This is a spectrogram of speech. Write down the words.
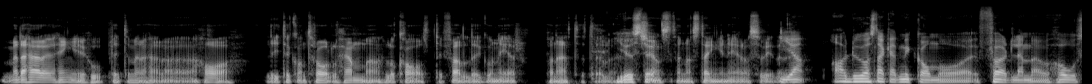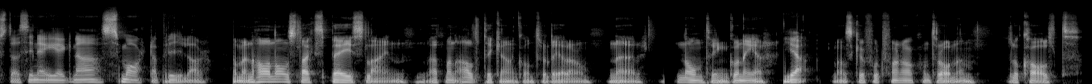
men det här hänger ihop lite med det här att ha lite kontroll hemma lokalt ifall det går ner på nätet eller Just det. tjänsterna stänger ner och så vidare. Ja. ja, du har snackat mycket om att fördelar med att hosta sina egna smarta prylar. Ja, men ha någon slags baseline, att man alltid kan kontrollera dem när någonting går ner. Ja, Man ska fortfarande ha kontrollen lokalt.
